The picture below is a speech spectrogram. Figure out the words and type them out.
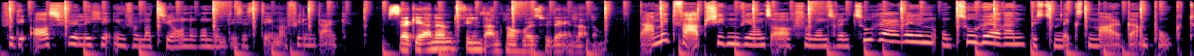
für die ausführliche Information rund um dieses Thema. Vielen Dank. Sehr gerne und vielen Dank nochmals für die Einladung. Damit verabschieden wir uns auch von unseren Zuhörerinnen und Zuhörern. Bis zum nächsten Mal bei Am Punkt.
